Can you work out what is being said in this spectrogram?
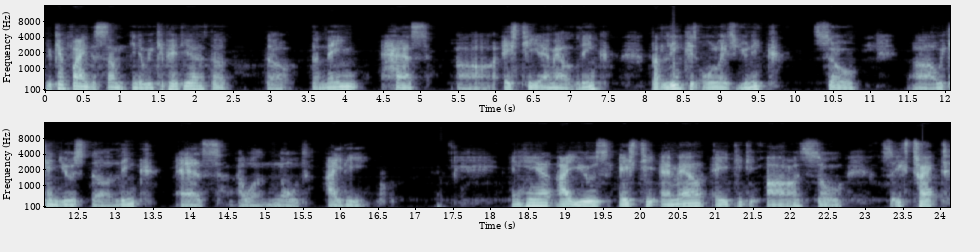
you can find some in the Wikipedia the the, the name has uh, HTML link but link is always unique. So uh, we can use the link as our node ID and here I use HTML ATTR so so extract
